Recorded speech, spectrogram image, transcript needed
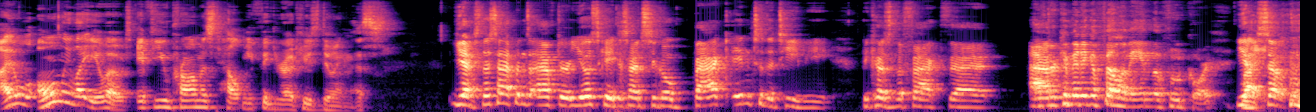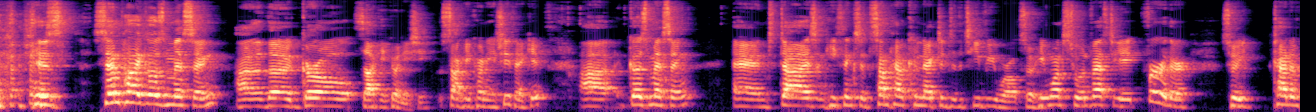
I will only let you out if you promise to help me figure out who's doing this. Yes, this happens after Yosuke decides to go back into the TV because of the fact that After committing a felony in the food court, yeah, Right. so his senpai goes missing. Uh, the girl Saki Konishi. Saki Konishi, thank you, uh, goes missing and dies, and he thinks it's somehow connected to the TV world. So he wants to investigate further. So he kind of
